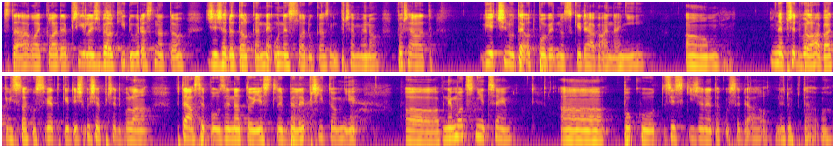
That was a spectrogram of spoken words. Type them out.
Stále klade příliš velký důraz na to, že žadatelka neunesla důkazní přemeno. Pořád většinu té odpovědnosti dává na ní. Um, nepředvolává k výslechu svědky, když už je předvolá, ptá se pouze na to, jestli byli přítomni uh, v nemocnici a pokud zjistí, že ne, tak už se dál nedoptává.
